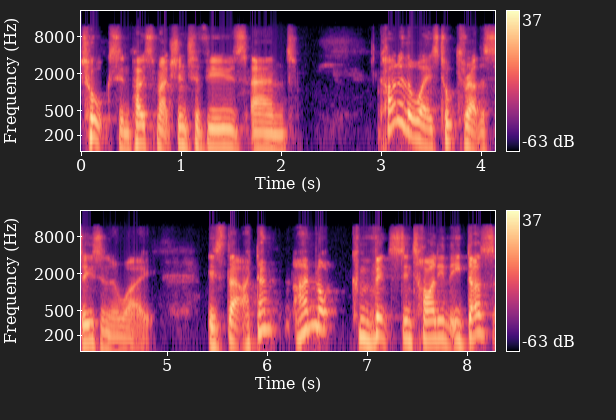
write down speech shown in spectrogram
talks in post match interviews and kind of the way he's talked throughout the season in a way is that I don't I'm not convinced entirely that he does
